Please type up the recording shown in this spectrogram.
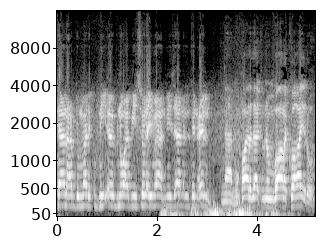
كان عبد الملك بن ابن أبي سليمان ميزانا في العلم. نعم وقال ذاك ابن مبارك وغيره.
